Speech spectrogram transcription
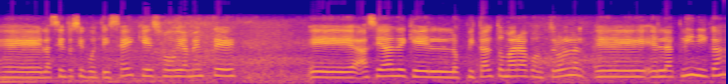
eh, la 156, que eso obviamente eh, hacía de que el hospital tomara control en la clínica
